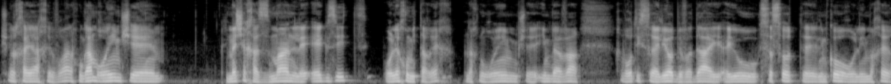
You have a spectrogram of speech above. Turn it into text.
של חיי החברה. אנחנו גם רואים שמשך הזמן לאקזיט הולך ומתארך. אנחנו רואים שאם בעבר חברות ישראליות בוודאי היו ששות uh, למכור או להימכר,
